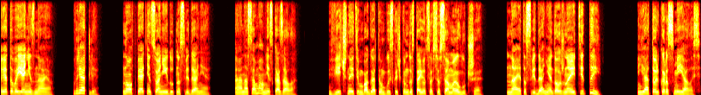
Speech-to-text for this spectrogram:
«Этого я не знаю. Вряд ли. Но в пятницу они идут на свидание. А она сама мне сказала. Вечно этим богатым выскочкам достается все самое лучшее. На это свидание должна идти ты. Я только рассмеялась.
